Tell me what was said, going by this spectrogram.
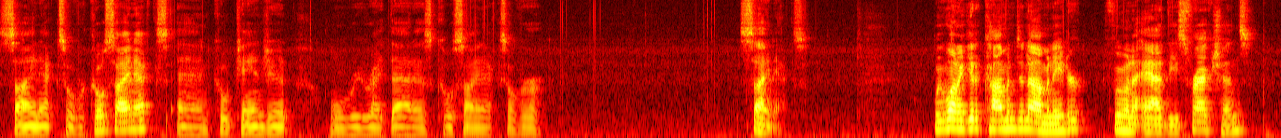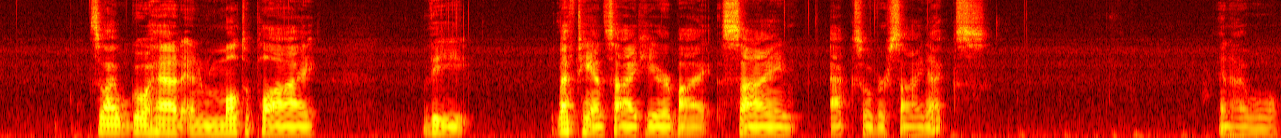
sine x over cosine x, and cotangent, we'll rewrite that as cosine x over sine x. We want to get a common denominator if we want to add these fractions. So I will go ahead and multiply the left-hand side here by sine x over sine x. And I will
